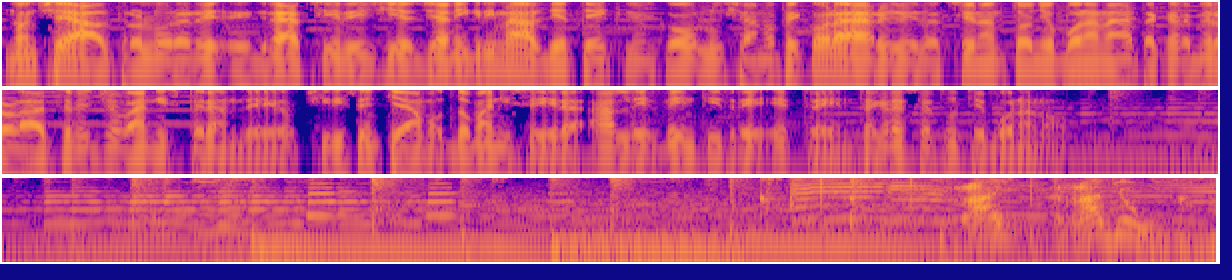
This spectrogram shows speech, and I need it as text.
Non c'è altro, allora re, grazie in regia Gianni Grimaldi, a tecnico Luciano Pecoraro, in redazione Antonio Bonanata, Carmelo Lazzaro e Giovanni Sperandeo. Ci risentiamo domani sera alle 23.30. Grazie a tutti e buonanotte. RAI Radio 1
